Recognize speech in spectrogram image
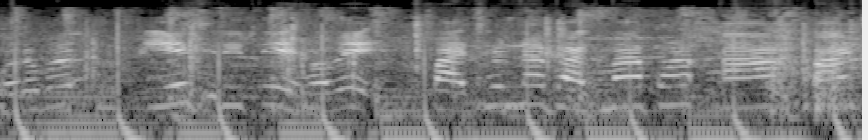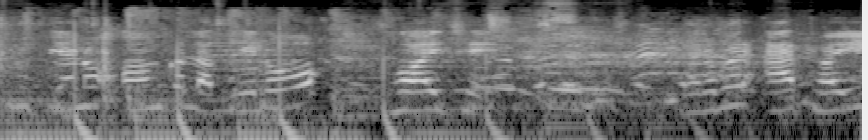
બરોબર? એ જ રીતે હવે પાછળના ભાગમાં પણ આ પાંચ રૂપિયાનો અંક લખેલો હોય છે. બરોબર? આ થઈ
